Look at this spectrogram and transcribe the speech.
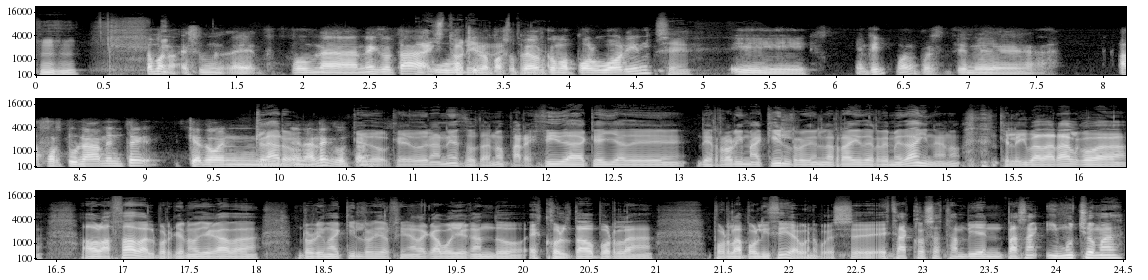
Pero bueno, es un, eh, fue una anécdota, hubo quien lo pasó peor como Paul Waring sí. y, en fin, bueno, pues tiene, afortunadamente quedó en, claro, en anécdota. Quedó, quedó, en anécdota, ¿no? Parecida a aquella de, de, Rory McIlroy en la Ryder de Medaina, ¿no? que le iba a dar algo a, a Olazábal porque no llegaba Rory McIlroy y al final acabó llegando escoltado por la, por la policía. Bueno, pues eh, estas cosas también pasan y mucho más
